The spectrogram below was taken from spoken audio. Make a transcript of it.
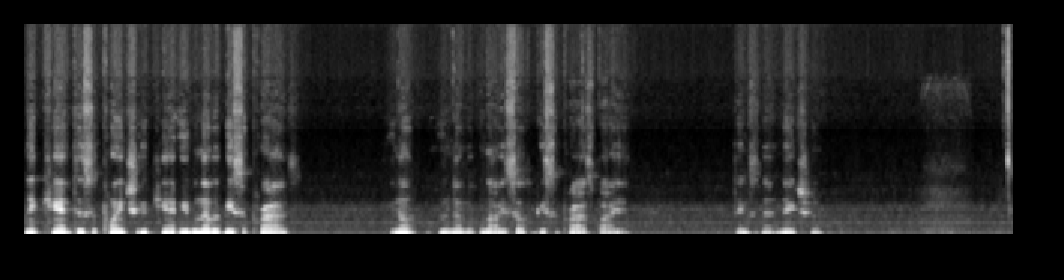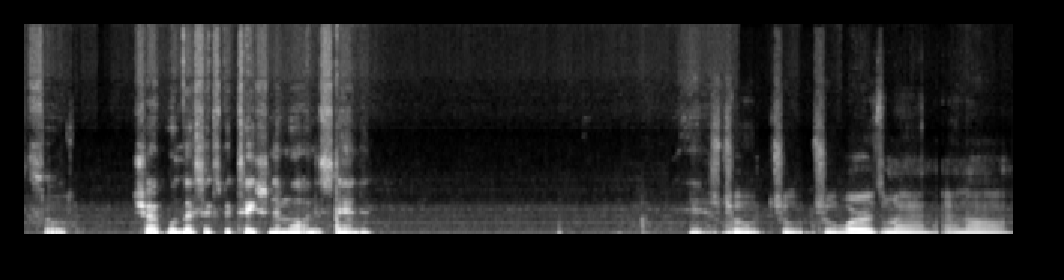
then it can't disappoint you. You can't. You will never be surprised. You know, you'll never allow yourself to be surprised by it. Things of that nature. So, travel with less expectation and more understanding. Yeah. It's true, true, true words, man. And um,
